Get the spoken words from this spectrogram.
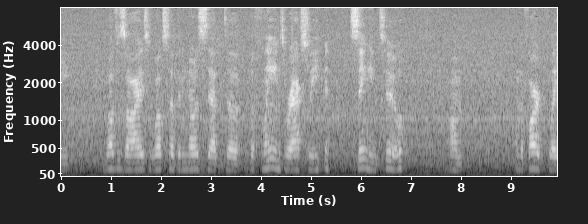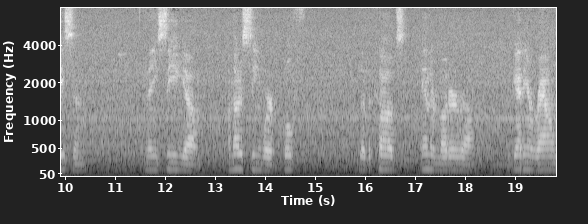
he rubbed his eyes, he woke up, and he noticed that uh, the flames were actually singing too on on the fireplace, and, and then you see uh, another scene where both the, the cubs and their mother uh, getting around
